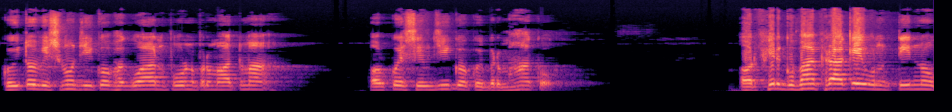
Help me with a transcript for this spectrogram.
कोई तो विष्णु जी को भगवान पूर्ण परमात्मा और कोई शिव जी को, कोई ब्रह्मा को। और फिर घुमा फिरा के उन तीनों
